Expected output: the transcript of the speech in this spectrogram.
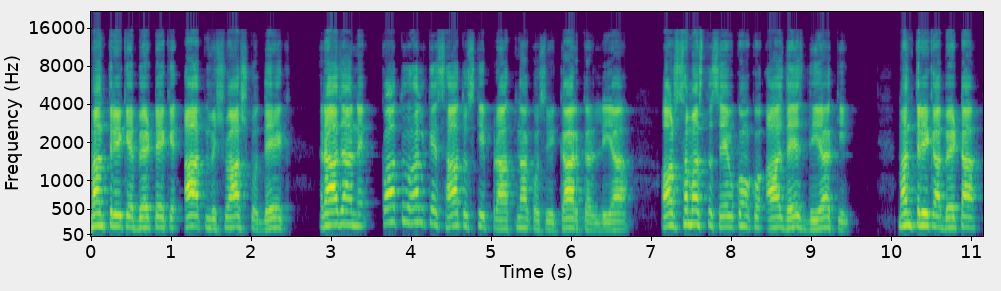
मंत्री के बेटे के आत्मविश्वास को देख राजा ने कौतूहल के साथ उसकी प्रार्थना को स्वीकार कर लिया और समस्त सेवकों को आदेश दिया कि मंत्री का बेटा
